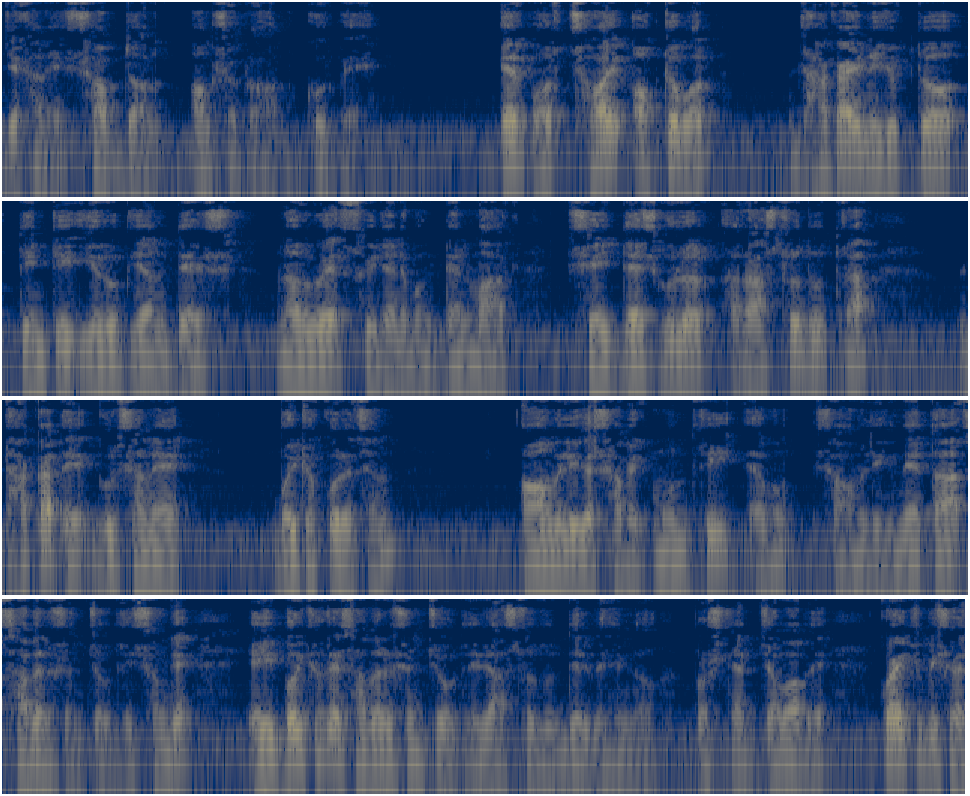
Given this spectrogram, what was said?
যেখানে সব দল অংশগ্রহণ করবে। এরপর ছয় অক্টোবর ঢাকায় নিযুক্ত তিনটি ইউরোপিয়ান দেশ, নরওয়ে, সুইডেন এবং ডেনমার্ক, সেই দেশগুলোর রাষ্ট্রদূতরা ঢাকাতে গুলশানে বৈঠক করেছেন। আওয়ামী লীগের সাবেক মন্ত্রী এবং আওয়ামী লীগ নেতা সাবের হোসেন চৌধুরীর সঙ্গে এই বৈঠকে সাবের হোসেন চৌধুরী রাষ্ট্রদূতদের বিভিন্ন প্রশ্নের জবাবে কয়েকটি বিষয়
